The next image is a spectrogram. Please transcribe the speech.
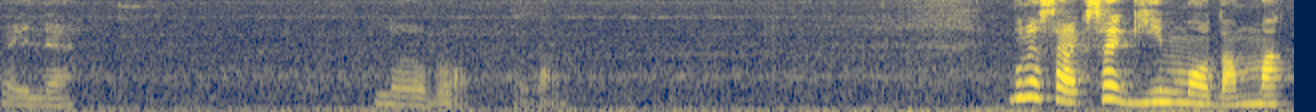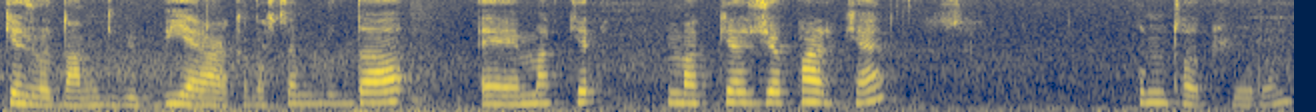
Böyle. Lavabo falan. Burası arkadaşlar giyinme odam, makyaj odam gibi bir yer arkadaşlar. Burada e, makyaj, makyaj yaparken bunu takıyorum.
